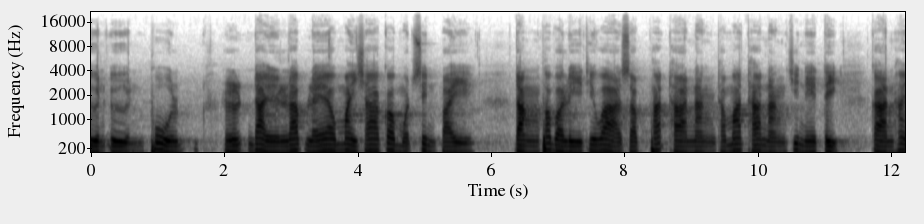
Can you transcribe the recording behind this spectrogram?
อื่น ๆ ผู้ได้รับแล้วไม่ช้าก็หมดสิ้นไป ดังพระบาลีที่ว่า สัพพทานังธรรมทานังชิเนติ การให้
